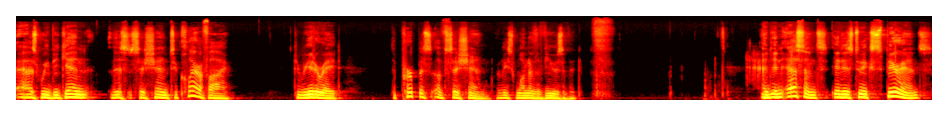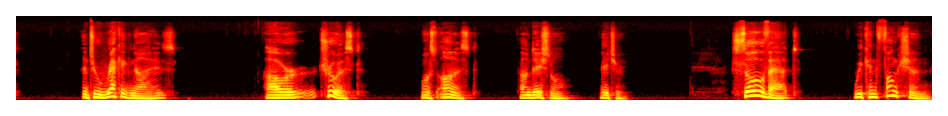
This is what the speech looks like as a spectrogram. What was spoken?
as we begin this session to clarify, to reiterate the purpose of session, at least one of the views of it. And in essence, it is to experience and to recognize our truest, most honest, foundational nature, so that we can function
